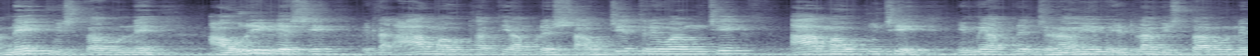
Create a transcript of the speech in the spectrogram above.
અનેક વિસ્તારોને આવરી લેશે. એટલે આ માવઠાથી આપણે સાવચેત રહેવાનું છે. આ માવઠું છે એ મેં આપણે જણાવ્યું એમ એટલા વિસ્તારોને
